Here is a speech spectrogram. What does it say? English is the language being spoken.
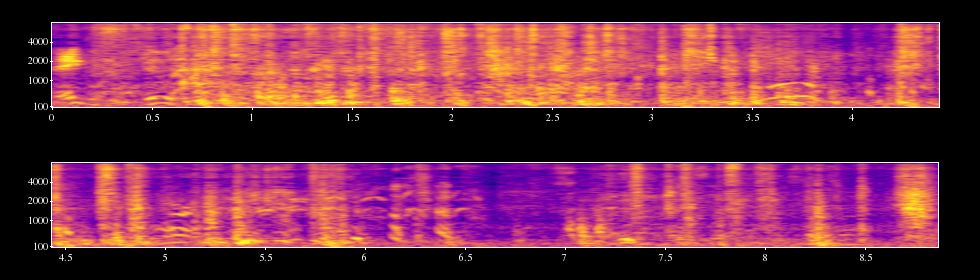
Big one, too.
